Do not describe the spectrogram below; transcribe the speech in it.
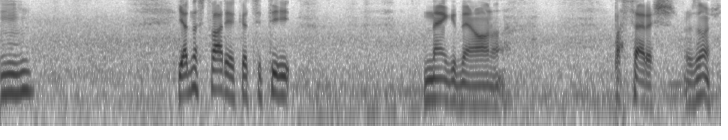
Mm. Jedna stvar je kad si ti negde, ono, pa sereš, razumeš?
